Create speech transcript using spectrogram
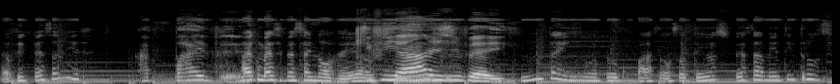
Eu fico pensando nisso. Rapaz, Aí começa a pensar em novela. que viagem, velho. Não tem uma preocupação, só tem os pensamentos intrusivos.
